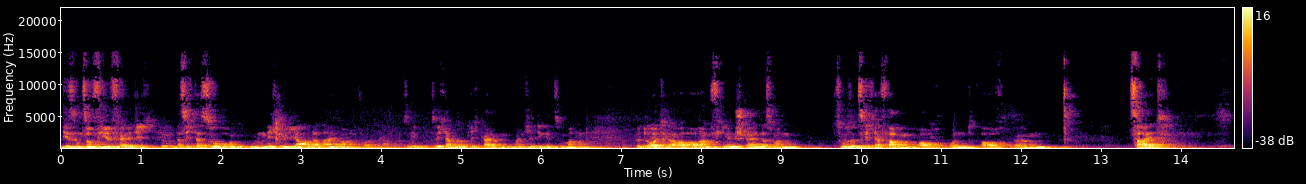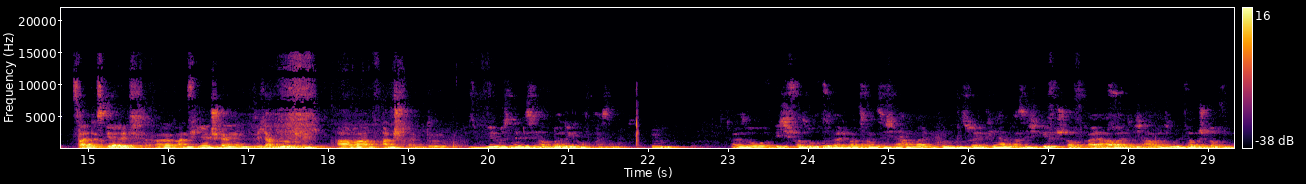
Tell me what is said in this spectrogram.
die sind so vielfältig, mhm. dass ich das so nicht mit Ja oder Nein beantworten kann. Es gibt sicher Möglichkeiten, manche Dinge zu machen, bedeutet aber auch an vielen Stellen, dass man zusätzliche Erfahrung braucht und auch ähm, Zeit. Zeit ist Geld, äh, an vielen Stellen sicher möglich, aber anstrengend. Wir müssen ein bisschen auf Wording aufpassen. Mhm. Also ich versuche seit über 20 Jahren meinen Kunden zu erklären, dass ich giftstofffrei arbeite. Ich arbeite mit Wirkstoffen.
